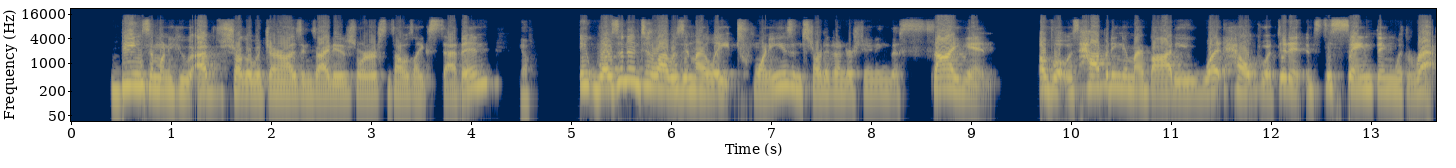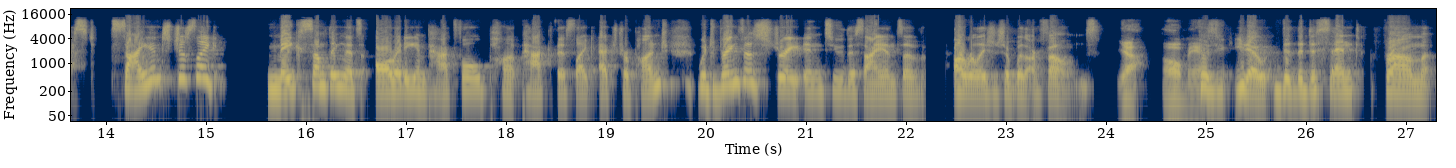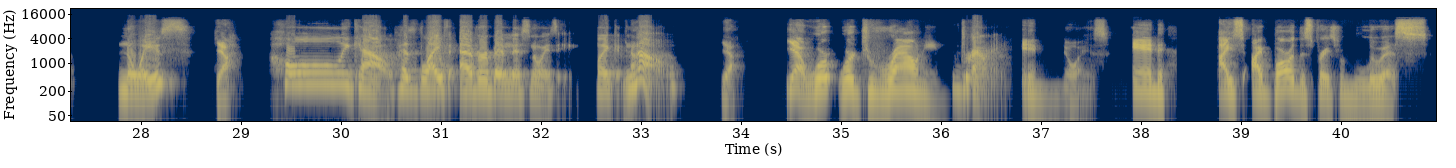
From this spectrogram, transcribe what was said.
being someone who I've struggled with generalized anxiety disorder since I was like seven. Yeah. It wasn't until I was in my late 20s and started understanding the science of what was happening in my body, what helped, what didn't. It's the same thing with rest. Science just like makes something that's already impactful pack this like extra punch, which brings us straight into the science of our relationship with our phones. Yeah. Oh man. Because, you know, the, the descent from noise. Yeah. Holy cow. Has life ever been this noisy? Like, Yeah. no, Yeah. Yeah, we're we're drowning drowning. in noise. And I I borrowed this phrase from Lewis.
